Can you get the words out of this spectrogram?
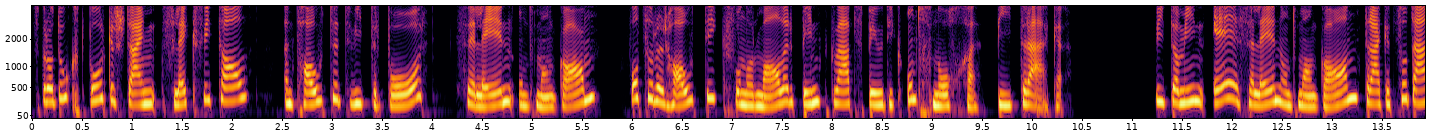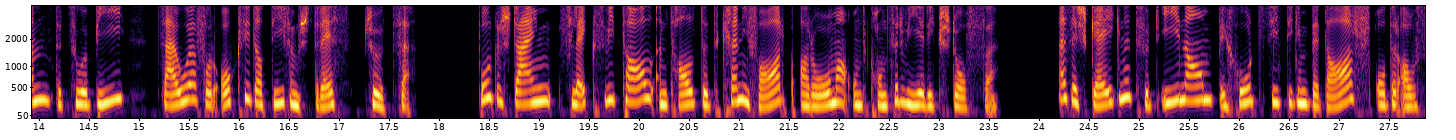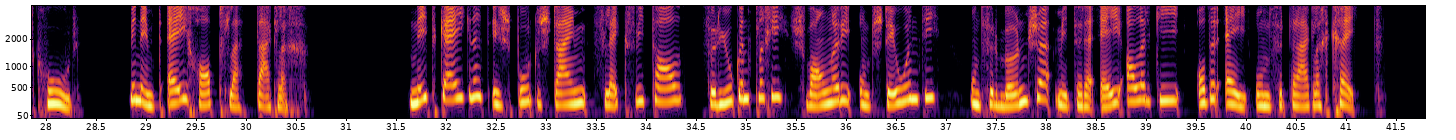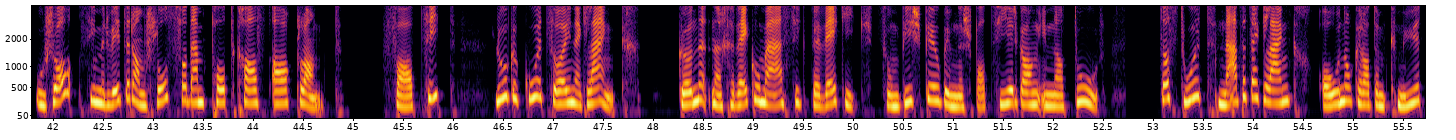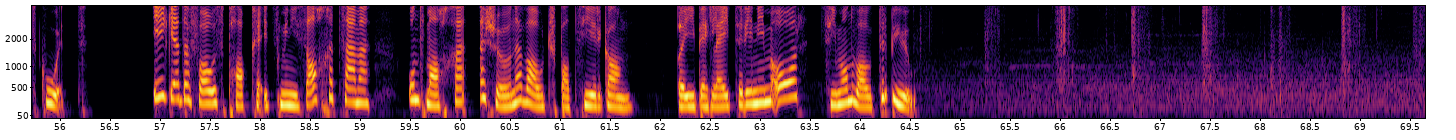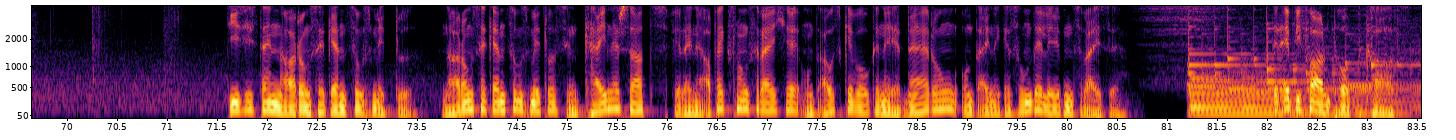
Das Produkt Burgerstein Flexvital enthält weiter Bohr, Selen und Mangan, die zur Erhaltung von normaler Bindgewebsbildung und Knochen beitragen. Vitamin E, Selen und Mangan tragen zudem dazu bei, Zellen vor oxidativem Stress zu schützen. Burgerstein Flexvital enthält keine Farbe, Aroma und Konservierungsstoffe. Es ist geeignet für die Einnahme bei kurzzeitigem Bedarf oder als Kur. Man nimmt eine Kapsel täglich. Nicht geeignet ist Burgerstein Flexvital für Jugendliche, Schwangere und Stillende und für Menschen mit einer Eiallergie oder Eiunverträglichkeit. Und schon sind wir wieder am Schluss von dem Podcast angelangt. Fazit: Schaut gut zu euren Gelenken. Gönnt nach regelmäßig Bewegung, zum Beispiel bei einem Spaziergang in der Natur. Das tut neben den Gelenken auch noch gerade dem Gemüt gut. Ich jedenfalls packe jetzt meine Sachen zusammen und mache einen schönen Waldspaziergang. Eure Begleiterin im Ohr, Simon Walter Bühl. Dies ist ein Nahrungsergänzungsmittel. Nahrungsergänzungsmittel sind kein Ersatz für eine abwechslungsreiche und ausgewogene Ernährung und eine gesunde Lebensweise. Der Epifarm Podcast.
